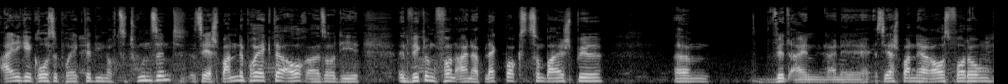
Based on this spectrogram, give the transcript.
einige große Projekte, die noch zu tun sind. Sehr spannende Projekte auch. Also die Entwicklung von einer Blackbox zum Beispiel ähm, wird ein, eine sehr spannende Herausforderung.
